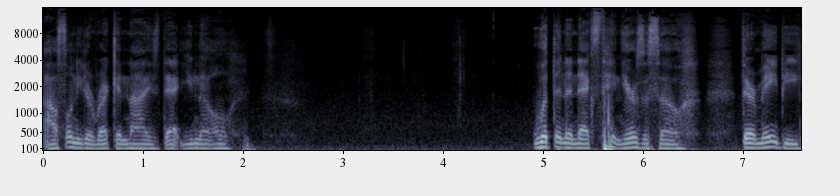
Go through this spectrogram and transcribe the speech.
I also need to recognize that, you know, within the next 10 years or so, there may be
